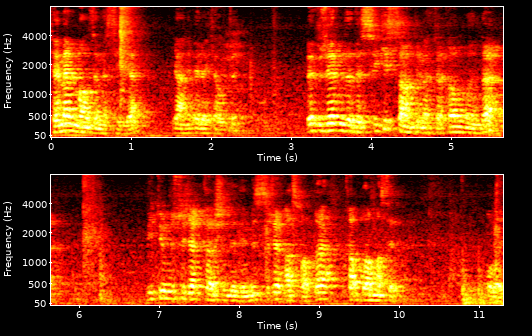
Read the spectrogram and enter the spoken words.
temel malzemesiyle yani elek altı ve üzerinde de 8 santimetre kalınlığında bitumlu sıcak karışım dediğimiz sıcak asfaltla kaplanması olayı.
